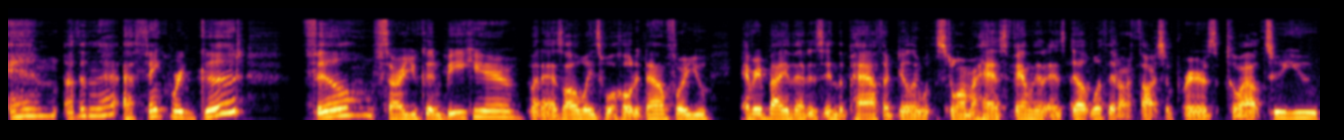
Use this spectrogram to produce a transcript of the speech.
And other than that, I think we're good. Phil, sorry you couldn't be here, but as always, we'll hold it down for you. Everybody that is in the path or dealing with the storm or has family that has dealt with it, our thoughts and prayers go out to you.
